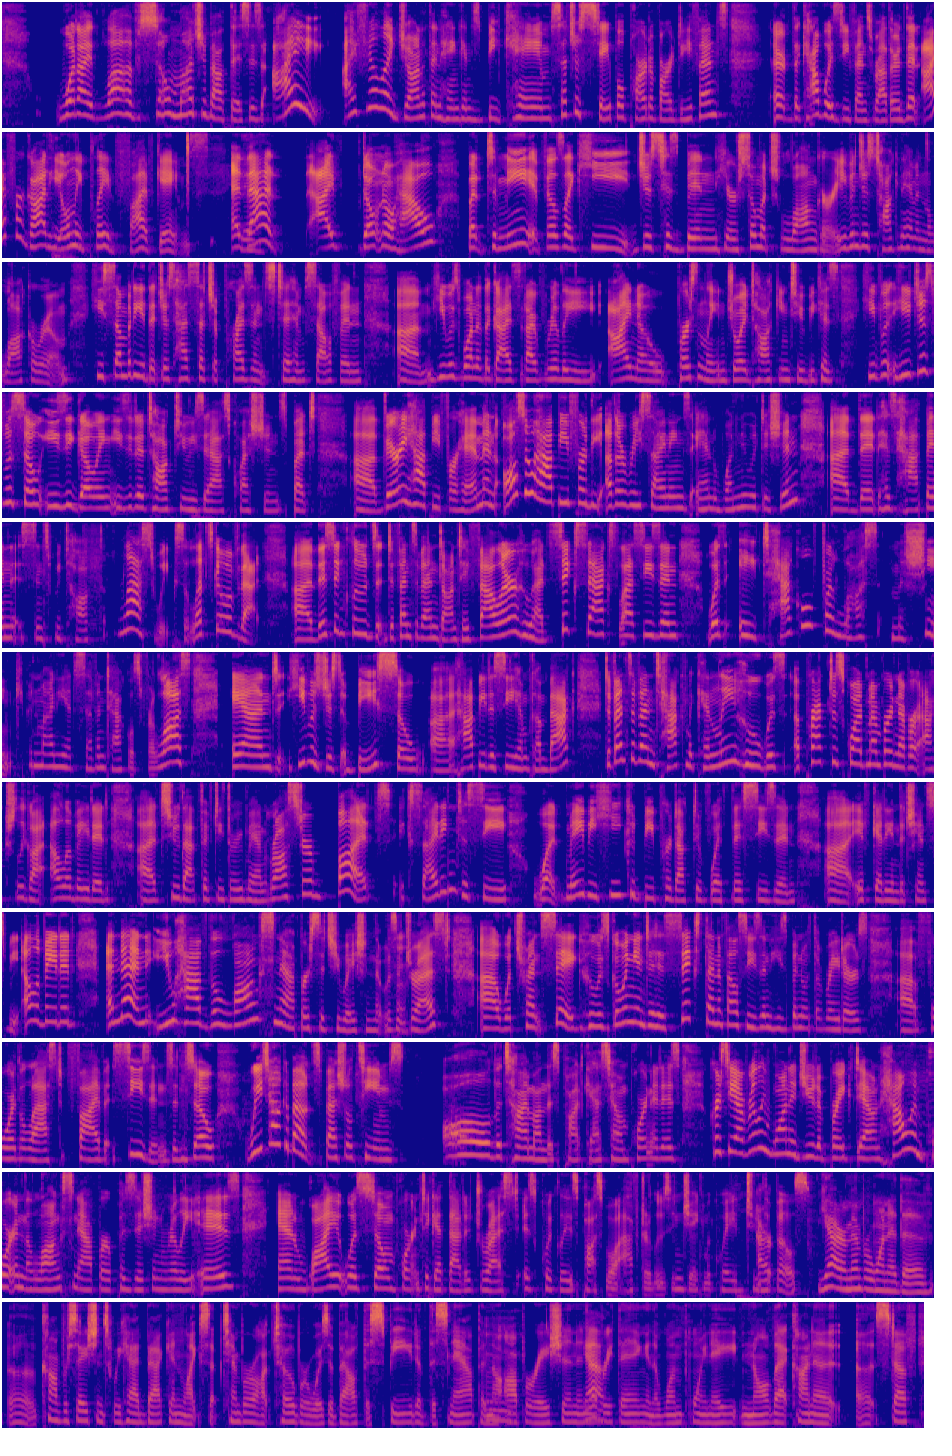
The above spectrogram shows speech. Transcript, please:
what I love so much about this is I I feel like Jonathan Hankins became such a staple part of our defense, or the Cowboys defense rather, that I forgot he only played five games. And that I don't know how, but to me, it feels like he just has been here so much longer. Even just talking to him in the locker room, he's somebody that just has such a presence to himself, and um, he was one of the guys that I really, I know personally, enjoyed talking to because he he just was so easygoing, easy to talk to, easy to ask questions. But uh, very happy for him, and also happy for the other re-signings and one new addition uh, that has happened since we talked last week. So let's go over that. Uh, this includes defensive end Dante Fowler, who had six sacks last season, was a tackle for loss machine. Keep in mind, he had seven tackles for loss, and he was just a beast. So uh, happy to see him come back. Defensive end Takk McKinley, who was a practice squad member, never actually got elevated uh, to that 53 man roster, but exciting to see what maybe he could be productive with this season uh, if getting the chance to be elevated. And then you have the long snapper situation that was addressed uh, with Trent Sieg, who is going into his sixth NFL season. He's been with the Raiders uh, for the last five seasons. And so we talk about special teams all the time on this podcast how important it is. Kristi, I really wanted you to break down how important the long snapper position really is and why it was so important to get that addressed as quickly as possible after losing Jake McQuaide to the Bills. Yeah, I remember one of the uh, conversations we had back in like September, October was about the speed of the snap and the operation and Yeah. everything, and the 1.8 and all that kind of uh, stuff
